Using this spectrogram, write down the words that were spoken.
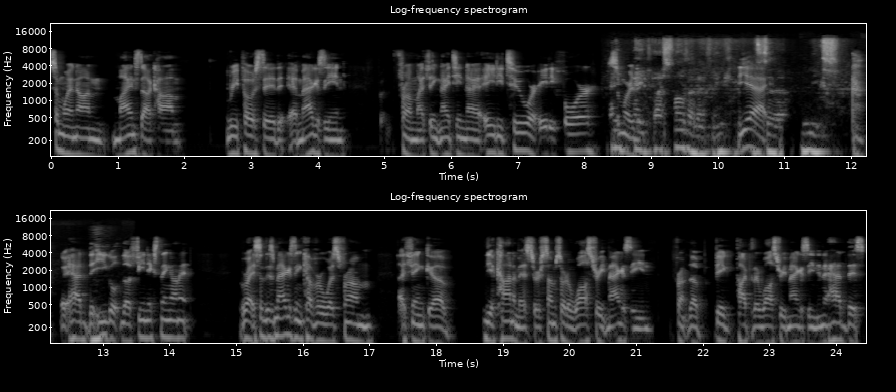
someone on minds.com reposted a magazine from I think 1982 or 84 somewhere. I, I saw that I think. Yeah. Uh, it had the eagle, the phoenix thing on it. Right. So this magazine cover was from I think uh, the Economist or some sort of Wall Street magazine from the big popular Wall Street magazine, and it had this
